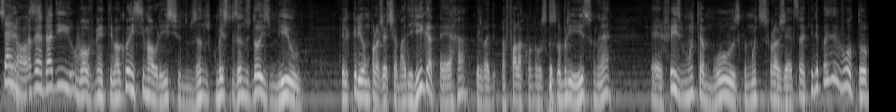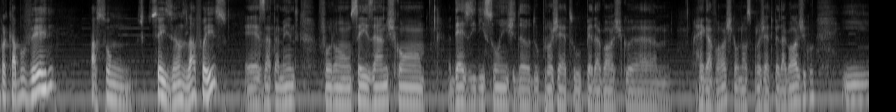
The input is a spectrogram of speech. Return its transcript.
Já é, É, nosso. Na verdade, o movimento de eu conheci Maurício nos anos, começo dos anos 2000. Ele criou um projeto chamado Irriga Terra. Ele vai, vai falar conosco sobre isso, né? É, fez muita música, muitos projetos aqui. Depois ele voltou para Cabo Verde. Passou uns seis anos lá, foi isso? É, exatamente. Foram seis anos com dez edições do, do projeto pedagógico um, Regavoz, que é o nosso projeto pedagógico. E,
